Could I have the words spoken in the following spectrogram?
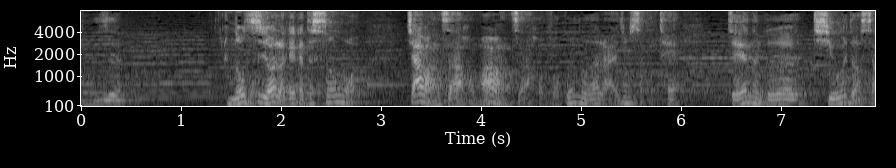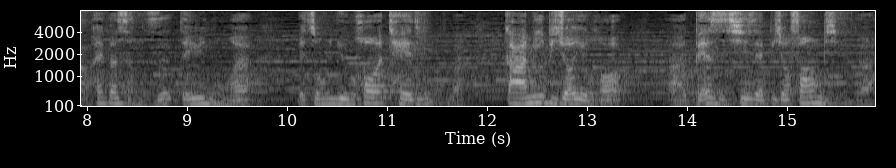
侬是。侬只要辣盖搿搭生活，借房子也好，买房子也好，勿管侬是哪一种状态，侪能够体会到上海搿城市对于侬个一种友好的态度，对伐？界面比较友好，啊，办事体侪比较方便，对伐？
